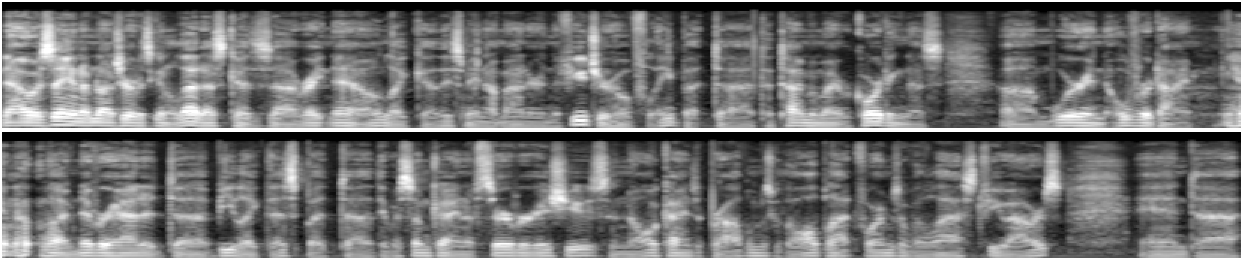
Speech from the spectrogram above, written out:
Now, I was saying I'm not sure if it's going to let us because uh, right now, like uh, this may not matter in the future, hopefully, but uh, at the time of my recording this, um, we're in overtime. You know, I've never had it uh, be like this, but uh, there was some kind of server issues and all kinds of problems with all platforms over the last few hours, and. Uh,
